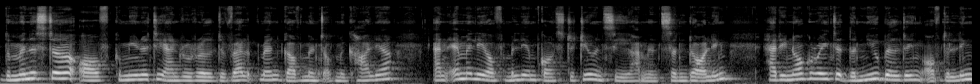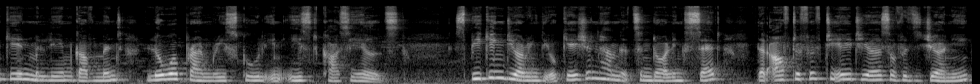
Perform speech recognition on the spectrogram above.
The Minister of Community and Rural Development, Government of Meghalaya, and MLA of Milliam constituency, Hamilton Dolling, had inaugurated the new building of the Lincoln Milliam Government Lower Primary School in East Khasi Hills. Speaking during the occasion, Hamilton Dolling said that after 58 years of its journey,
